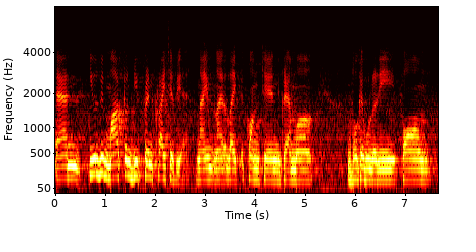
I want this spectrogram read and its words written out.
and you will be marked on different criteria. Like content grammar vocabulary form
